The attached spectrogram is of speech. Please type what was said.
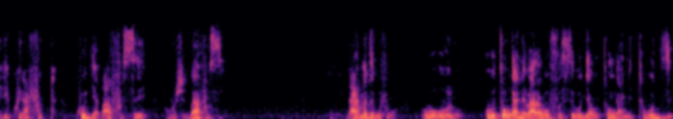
iriko irafuta kujya bafuse bafuse. Baramaze gufu. Ubu- ubu- ubutungane barabufuse burya butungane tubuzi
